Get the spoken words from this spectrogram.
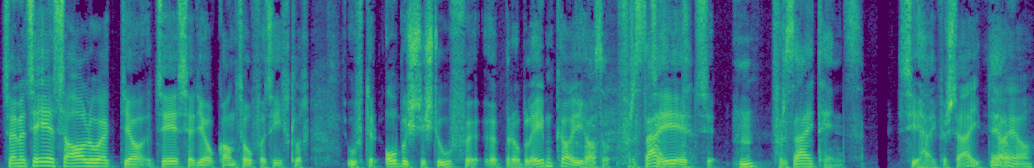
Jetzt, wenn man die CS anschaut, ja, die CS hat ja ganz offensichtlich auf der obersten Stufe ein Problem gehabt. Ich also versagt? Hm? Versagt haben sie? Sie haben versagt, ja, ja. ja.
